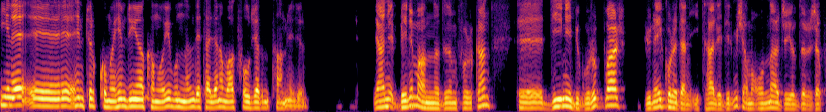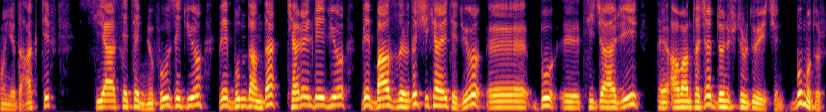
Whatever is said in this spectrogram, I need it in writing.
yine e, hem Türk kamuoyu hem dünya kamuoyu bunların detaylarına vakıf olacağını tahmin ediyorum. Yani benim anladığım Furkan e, dini bir grup var Güney Kore'den ithal edilmiş ama onlarca yıldır Japonya'da aktif siyasete nüfuz ediyor ve bundan da kar elde ediyor ve bazıları da şikayet ediyor e, bu e, ticari e, avantaja dönüştürdüğü için. Bu mudur?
